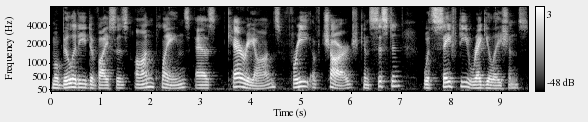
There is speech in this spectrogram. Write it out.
mobility devices on planes as carry ons free of charge, consistent with safety regulations.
